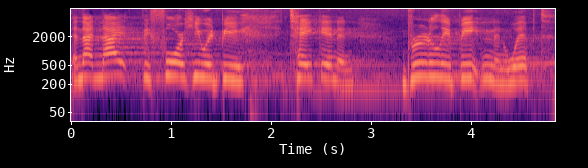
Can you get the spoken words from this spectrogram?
And that night before he would be taken and brutally beaten and whipped,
